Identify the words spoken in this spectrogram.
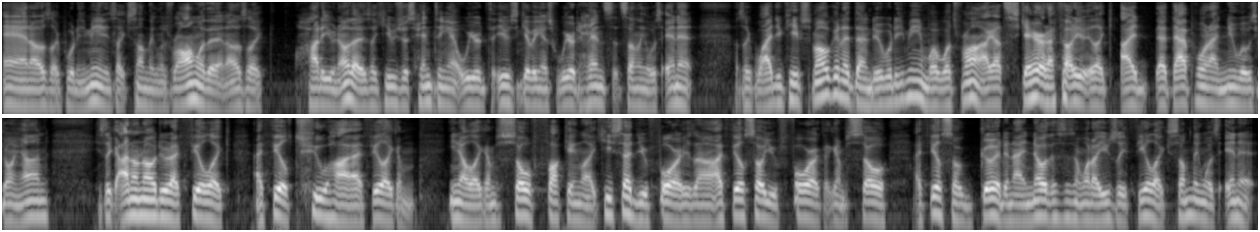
and I was like, what do you mean? He's like something was wrong with it, and I was like, how do you know that? He's like, he was just hinting at weird. Th- he was giving us weird hints that something was in it. I was like, why do you keep smoking it then, dude? What do you mean? What what's wrong? I got scared. I thought he like I at that point I knew what was going on. He's like, I don't know, dude. I feel like I feel too high. I feel like I'm you know, like I'm so fucking like he said euphoric. He's like, I feel so euphoric. Like I'm so I feel so good, and I know this isn't what I usually feel like. Something was in it.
